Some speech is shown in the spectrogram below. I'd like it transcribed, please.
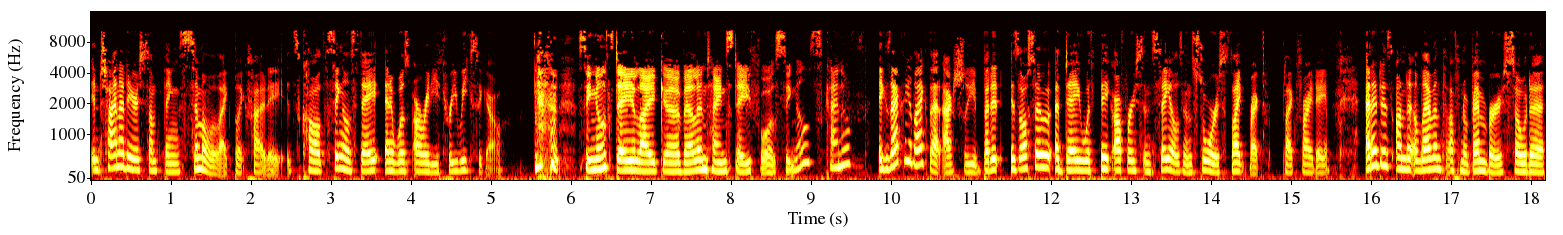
in China, there is something similar like Black Friday. It's called Singles Day, and it was already three weeks ago. singles Day, like uh, Valentine's Day for singles, kind of? Exactly like that, actually. But it is also a day with big offers and sales in stores like Black Friday. And it is on the 11th of November, so the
